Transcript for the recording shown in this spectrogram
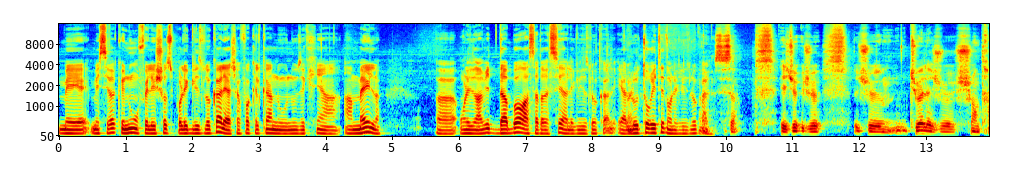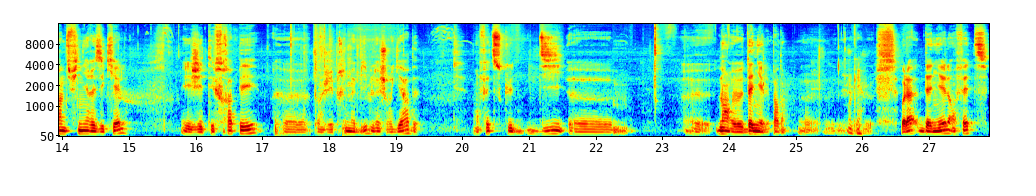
mais, mais c'est vrai que nous on fait les choses pour l'église locale et à chaque fois que quelqu'un nous, nous écrit un, un mail, euh, on les invite d'abord à s'adresser à l'église locale et à Ouais. l'autorité dans l'église locale. Ouais, c'est ça. Et je, je, je, tu vois, là, je, je suis en train de finir Ézéchiel et j'ai été frappé. Euh, quand j'ai pris ma Bible, là, je regarde. En fait, ce que dit. euh, euh, non, Daniel, pardon. Je- Ok. je- voilà, Daniel, en fait,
